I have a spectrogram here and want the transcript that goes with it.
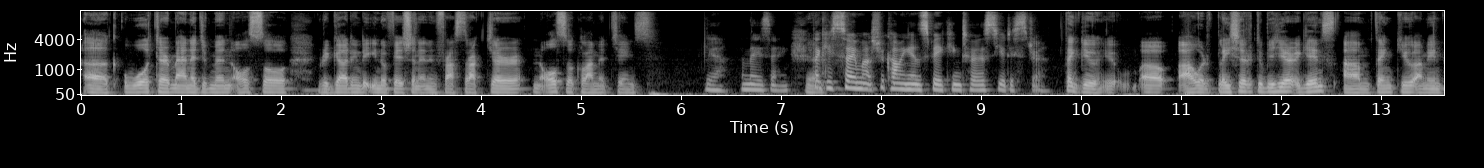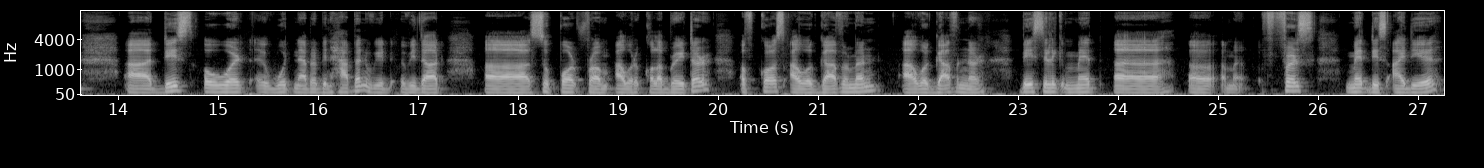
uh, water management, also regarding the innovation and infrastructure, and also climate change. Yeah, amazing. Yeah. Thank you so much for coming and speaking to us, Yudhistira. Thank you. Uh, our pleasure to be here again. Um, thank you. I mean, uh, this award would never been happen with, without uh, support from our collaborator. Of course, our government, our governor, basically made uh, uh, first made this idea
